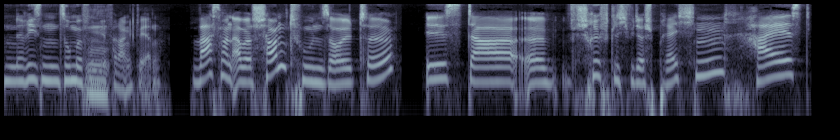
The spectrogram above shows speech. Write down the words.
eine riesen Summe von Mhm. mir verlangt werden. Was man aber schon tun sollte, ist da äh, schriftlich widersprechen, heißt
